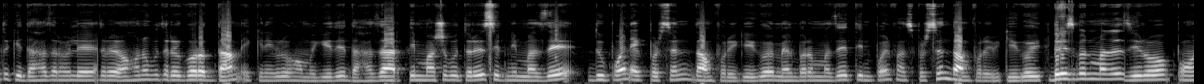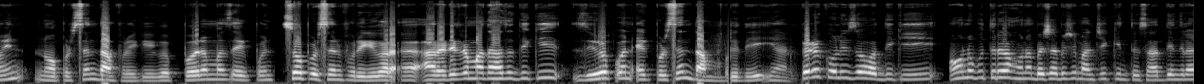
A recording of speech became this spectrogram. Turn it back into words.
তো কি দেখা হাজার হলে অহনো ভিতরে গড়ের দাম, এখানে করে সময় দিয়ে দশ হাজার তিন মাসের ভিতরে সিডনির মাঝে দুই পয়েন্ট এক পার্সেন্ট দাম পরে গিয়ে গই মেলবোর্নের মাঝে তিন পয়েন্ট পাঁচ পার্সেন্ট দাম পরে গিয়ে গই ব্রিসবেন মাঝে জিরো পয়েন্ট ন পার্সেন্ট দাম পরে গিয়ে গই পরের মাঝে এক পয়েন্ট ছ পার্সেন্ট পরে গিয়ে আর এডিটের মাঝে হাজার দেখি জিরো পয়েন্ট এক পার্সেন্ট দাম পরে দিয়ে ইয়ান। পেরে কলিজ দিকি অহনো ভিতরে হন বেশা বেশি মানছি, কিন্তু সাত দিন দিলা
